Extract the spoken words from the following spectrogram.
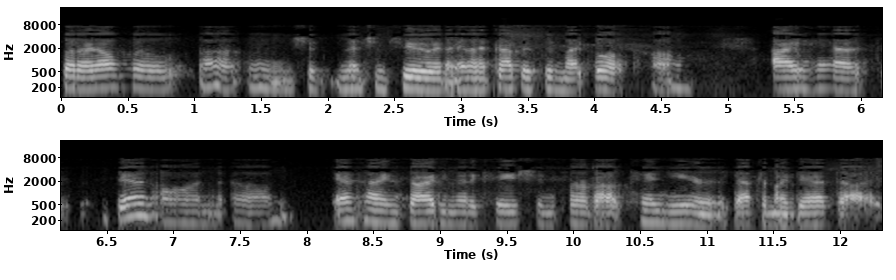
but I also uh, mm, should mention too, and, and I've got this in my book. Um, I had been on um, anti-anxiety medication for about 10 years after my dad died.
